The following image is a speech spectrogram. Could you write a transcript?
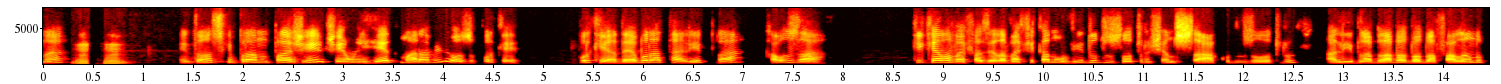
né? uhum, Então, assim, pra, pra gente é um enredo maravilhoso. Por quê? Porque a Débora tá ali pra causar. O que que ela vai fazer? Ela vai ficar no ouvido dos outros, enchendo o saco dos outros, ali, blá, blá, blá, blá, blá, falando,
